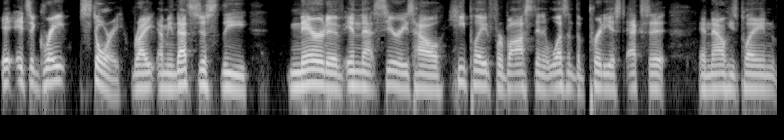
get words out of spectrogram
it, it's a great story, right? I mean, that's just the narrative in that series how he played for Boston. It wasn't the prettiest exit, and now he's playing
